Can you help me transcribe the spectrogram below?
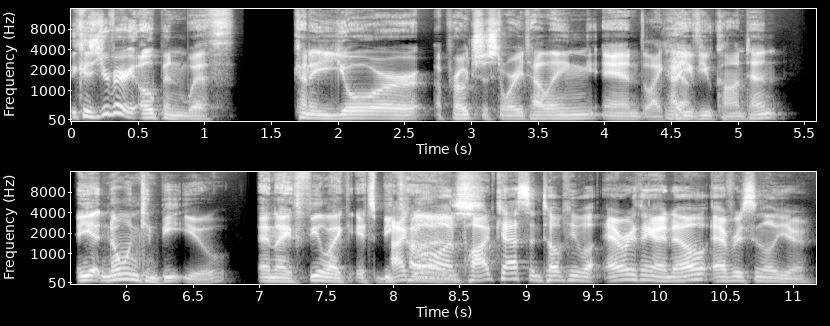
because you're very open with kind of your approach to storytelling and like how Yeah. you view content, and yet no one can beat you. And I feel like it's because I go on podcasts and tell people everything I know every single year.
